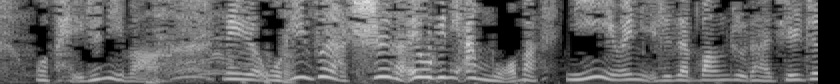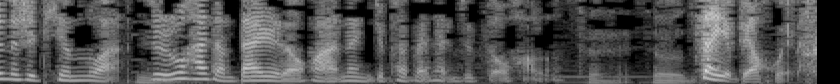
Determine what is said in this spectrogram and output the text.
我陪着你吧，那个我给你做点吃的，哎，我给你按摩吧。你以为你是在帮助他，其实真的是添乱。就如果他想待着的话，那你就拍拍他，你就走好了。对，就再也不要回来。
